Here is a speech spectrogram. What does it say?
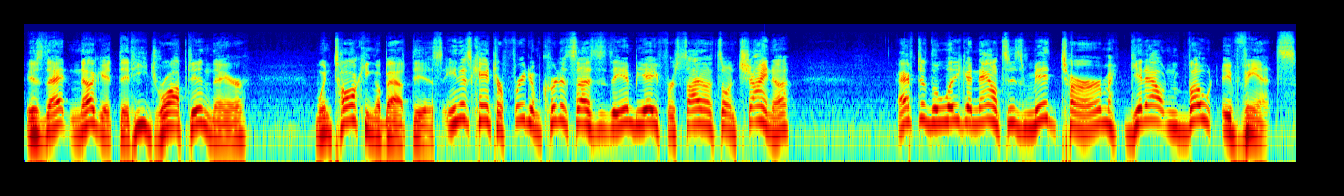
Is that nugget that he dropped in there when talking about this? Enes Kanter Freedom criticizes the NBA for silence on China after the league announces midterm get out and vote events.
